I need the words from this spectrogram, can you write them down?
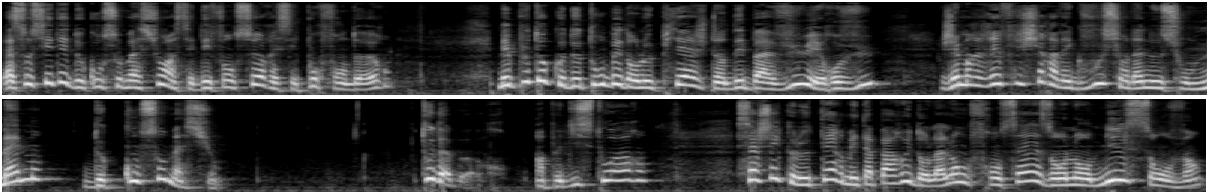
La société de consommation a ses défenseurs et ses pourfendeurs, mais plutôt que de tomber dans le piège d'un débat vu et revu, j'aimerais réfléchir avec vous sur la notion même de consommation. Tout d'abord, un peu d'histoire, sachez que le terme est apparu dans la langue française en l'an 1120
